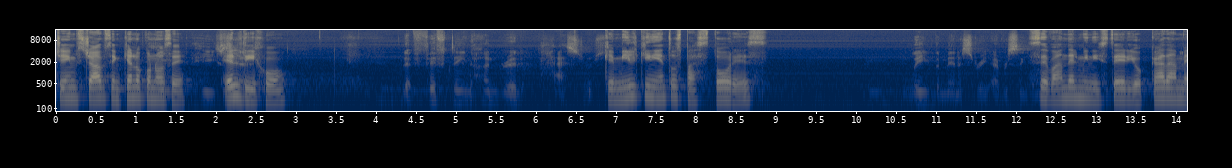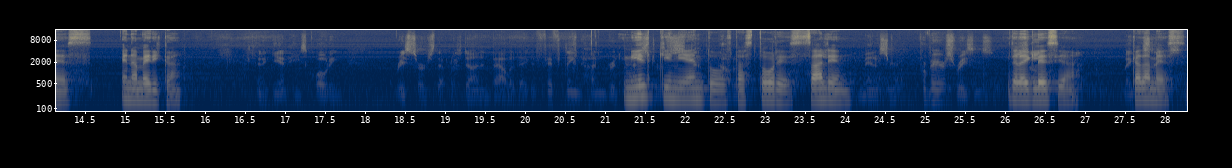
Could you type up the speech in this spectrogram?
James ¿quién lo conoce? Él dijo That 1,500 pastors que 1500 pastores se van del ministerio cada mes en América. And again, he's quoting research that was done and validated. 1,500 pastors 1500 stepped out of pastores salen de la iglesia cada mes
